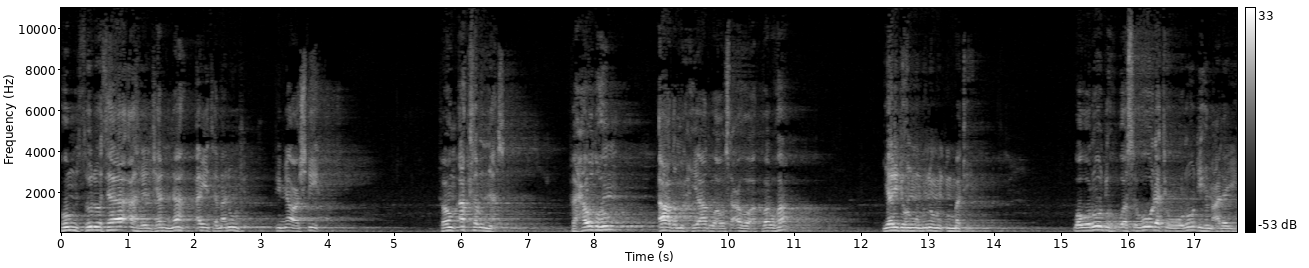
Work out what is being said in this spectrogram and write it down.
هم ثلثا أهل الجنة أي ثمانون في مئة وعشرين. فهم أكثر الناس. فحوضهم أعظم الحياض وأوسعه وأكبرها يرده المؤمنون من أمته. ووروده وسهولة ورودهم عليه.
